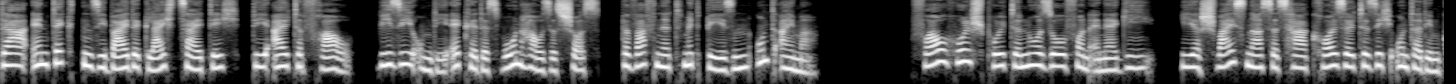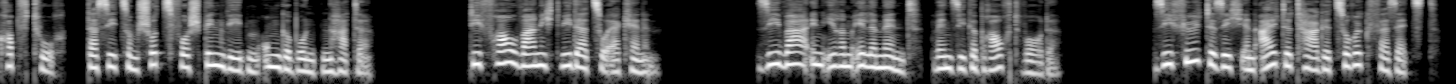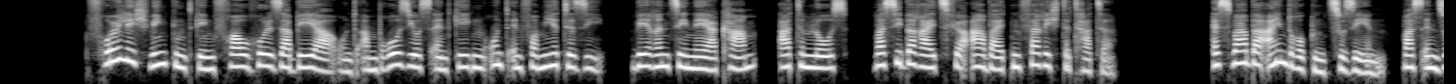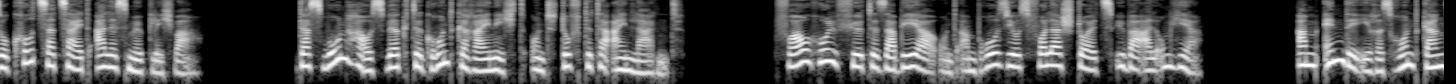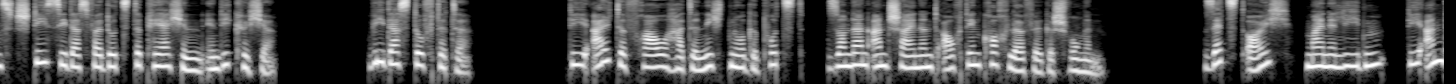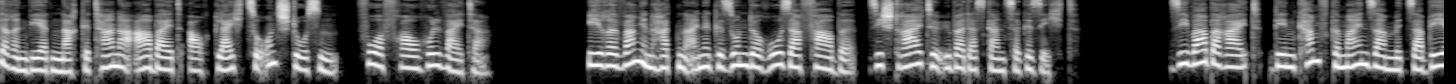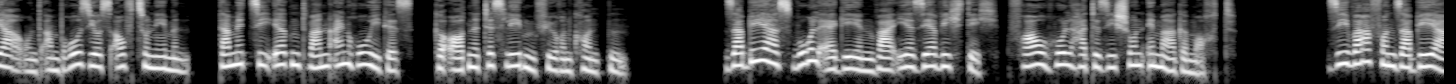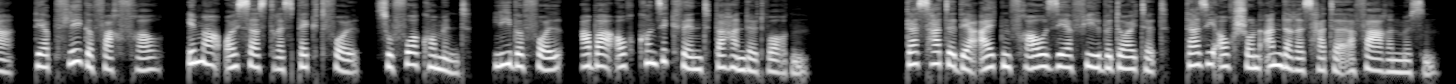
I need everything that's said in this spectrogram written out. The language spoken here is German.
Da entdeckten sie beide gleichzeitig die alte Frau, wie sie um die Ecke des Wohnhauses schoss, bewaffnet mit Besen und Eimer. Frau Hull sprühte nur so von Energie, ihr schweißnasses Haar kräuselte sich unter dem Kopftuch, das sie zum Schutz vor Spinnweben umgebunden hatte. Die Frau war nicht wiederzuerkennen. Sie war in ihrem Element, wenn sie gebraucht wurde. Sie fühlte sich in alte Tage zurückversetzt. Fröhlich winkend ging Frau Hulsabea und Ambrosius entgegen und informierte sie, während sie näher kam, atemlos, was sie bereits für Arbeiten verrichtet hatte. Es war beeindruckend zu sehen, was in so kurzer Zeit alles möglich war. Das Wohnhaus wirkte grundgereinigt und duftete einladend. Frau Hull führte Sabea und Ambrosius voller Stolz überall umher. Am Ende ihres Rundgangs stieß sie das verdutzte Pärchen in die Küche. Wie das duftete. Die alte Frau hatte nicht nur geputzt, sondern anscheinend auch den Kochlöffel geschwungen. Setzt euch, meine Lieben, die anderen werden nach getaner Arbeit auch gleich zu uns stoßen, fuhr Frau Hull weiter. Ihre Wangen hatten eine gesunde rosa Farbe, sie strahlte über das ganze Gesicht. Sie war bereit, den Kampf gemeinsam mit Sabea und Ambrosius aufzunehmen, damit sie irgendwann ein ruhiges, geordnetes Leben führen konnten. Sabeas Wohlergehen war ihr sehr wichtig, Frau Hull hatte sie schon immer gemocht. Sie war von Sabea, der Pflegefachfrau, immer äußerst respektvoll, zuvorkommend, liebevoll, aber auch konsequent behandelt worden. Das hatte der alten Frau sehr viel bedeutet, da sie auch schon anderes hatte erfahren müssen.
